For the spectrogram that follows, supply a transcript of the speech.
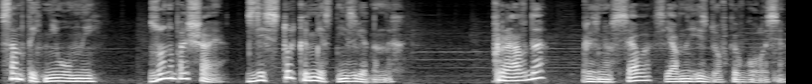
«Сам ты неумный. Зона большая. Здесь столько мест неизведанных». «Правда?» — произнес Сява с явной издевкой в голосе.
